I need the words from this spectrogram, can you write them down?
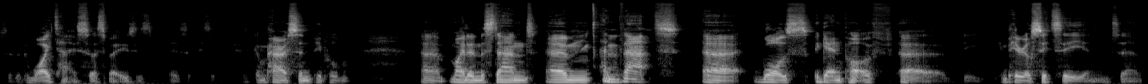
sort of the White House, I suppose, is, is, is a comparison people uh, might understand. Um, and that uh, was again part of uh, the imperial city and um,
